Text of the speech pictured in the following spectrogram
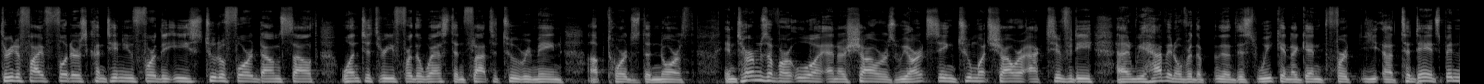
Three to five footers continue for the east, two to four down south, one to three for the west, and flat to two remain up towards the north. In terms of our ua and our showers, we aren't seeing too much shower activity, and we haven't over the uh, this weekend. Again, for uh, today, it's been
